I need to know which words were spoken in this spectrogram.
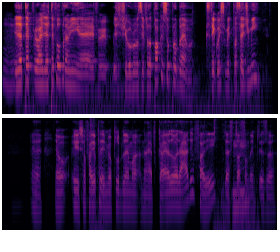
Uhum. Ele até, ele até falou pra mim, né? ele chegou pra você e falou, qual que é o seu problema? Que você tem conhecimento pra sair de mim? Eu, isso, eu falei pra ele. Meu problema na época era o horário, falei da situação Uhum. da empresa,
